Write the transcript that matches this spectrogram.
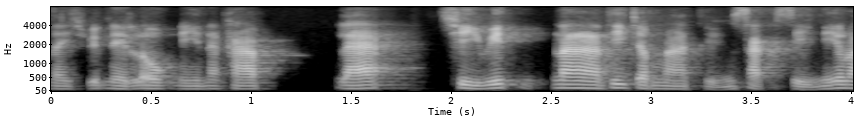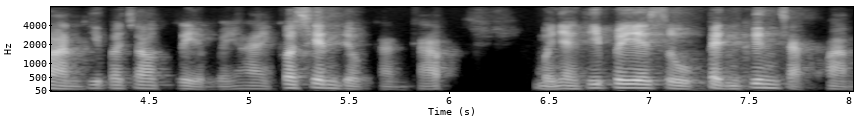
ในชีวิตในโลกนี้นะครับ และชีวิตหน้าที่จะมาถึงศักดิ์ศรีนิรันดร์ที่พระเจ้าเตรียมไว้ให้ก็เช่นเดียวกันครับ เหมือนอย่างที่พระเยซูเป็นขึ้นจากความ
